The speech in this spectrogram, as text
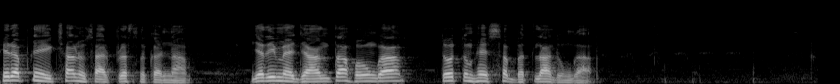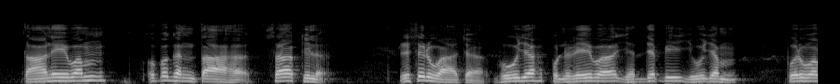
फिर अपने इच्छानुसार प्रश्न करना, यदि मैं जानता होऊँगा तो तुम्हें सब बतला दूँगा। तानेव उपगंता स किल। ऋषिर्वाच, भूय पुनरव यद्यपि यूज़ पूर्व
